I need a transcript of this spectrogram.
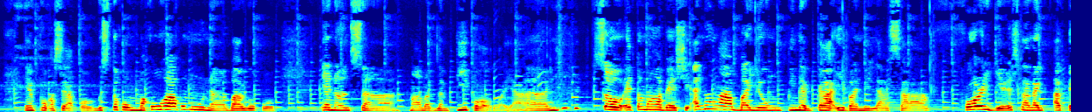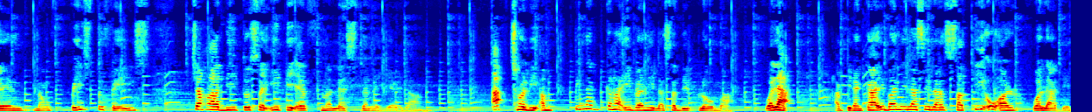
yan po kasi ako. Gusto ko makuha ko muna bago ko i-announce sa mga madlang people. Ayan. so, eto mga beshi, ano nga ba yung pinagkaiba nila sa 4 years na nag-attend ng face-to-face -face, tsaka dito sa ETF na less than a year lang. Actually, ang pinagkaiba nila sa diploma, wala. Ang pinagkaiba nila sila sa TOR, wala din.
